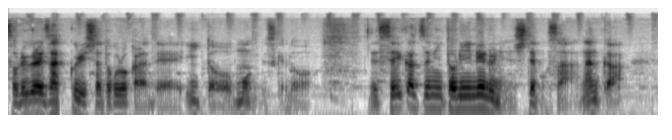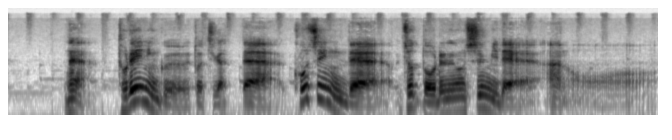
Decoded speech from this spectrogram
それぐらいざっくりしたところからでいいと思うんですけどで生活に取り入れるにしてもさなんかねトレーニングと違って個人でちょっと俺の趣味であの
